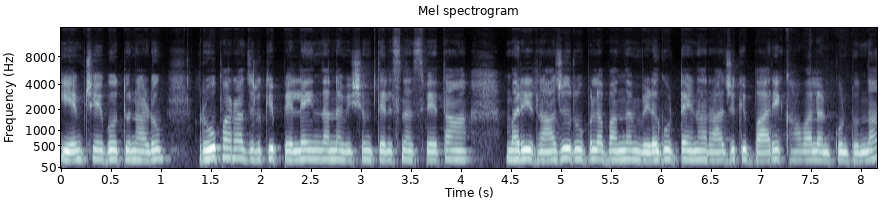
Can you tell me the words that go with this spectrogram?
ఏం చేయబోతున్నాడు? రూపారాజులకి పెళ్ళయిందన్న విషయం తెలిసిన శ్వేత మరి రాజు రూపల బంధం విడగొట్టైనా రాజుకి భార్య కావాలనుకుంటుందా?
